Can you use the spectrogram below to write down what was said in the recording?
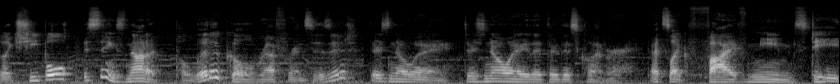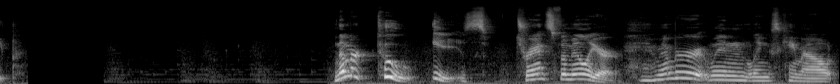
like sheeple. This thing's not a political reference, is it? There's no way. There's no way that they're this clever. That's like five memes deep. Number two is Transfamiliar. Remember when Links came out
